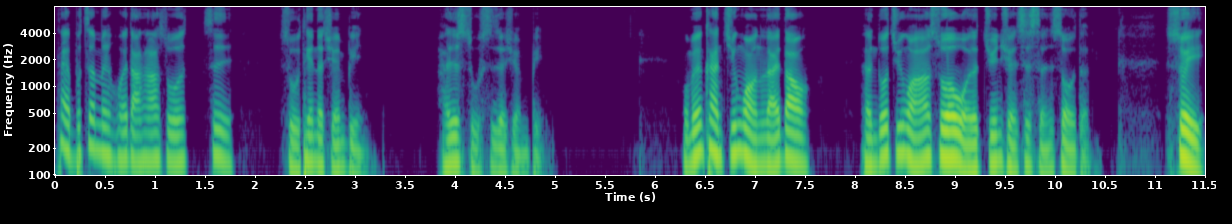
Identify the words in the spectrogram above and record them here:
他也不正面回答，他说是属天的权柄还是属世的权柄。我们要看君王来到。很多君王他说：“我的军权是神授的，所以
